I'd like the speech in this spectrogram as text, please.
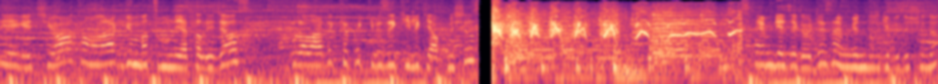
diye geçiyor. Tam olarak gün batımını yakalayacağız. Buralarda köpek gibi zekilik yapmışız. Hem gece göreceğiz hem gündüz gibi düşünün.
